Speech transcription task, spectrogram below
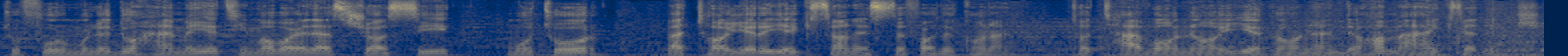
تو فرمول دو همه تیما باید از شاسی، موتور و تایر یکسان استفاده کنند تا توانایی راننده ها محک زده بشه.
